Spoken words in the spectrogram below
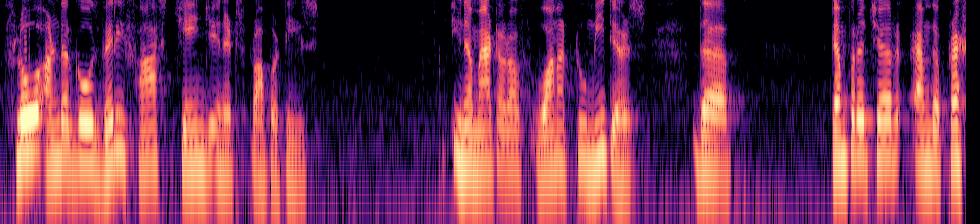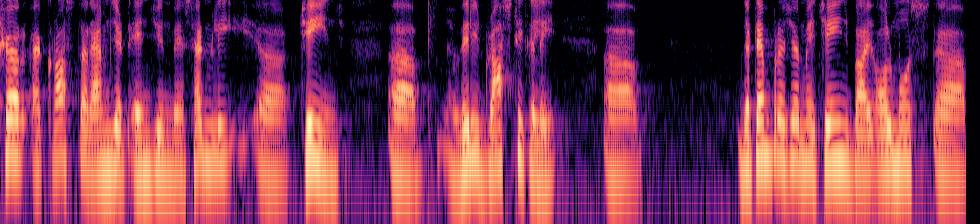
flow undergoes very fast change in its properties. In a matter of 1 or 2 meters, the temperature and the pressure across the ramjet engine may suddenly uh, change uh, very drastically uh, the temperature may change by almost uh,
